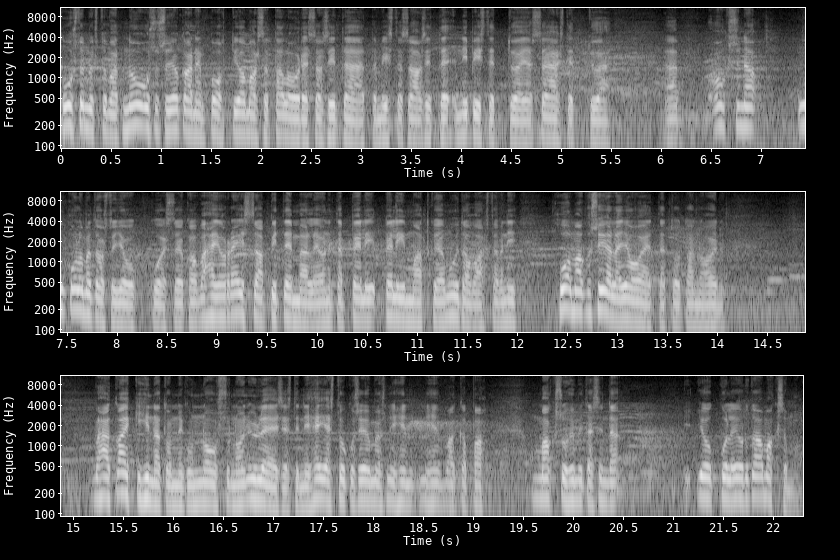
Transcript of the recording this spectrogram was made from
Kustannukset ovat nousussa, jokainen pohti omassa taloudessaan sitä, että mistä saa sitten nipistettyä ja säästettyä. Onko siinä U13-joukkueessa, joka vähän jo reissaa pitemmälle ja on niitä peli, pelimatkoja ja muita vastaavia, niin huomaako siellä jo, että tota noin, vähän kaikki hinnat on niin kuin noussut noin yleisesti, niin heijastuuko se jo myös niihin, niihin vaikkapa maksuihin, mitä sinne joukkueelle joudutaan maksamaan?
